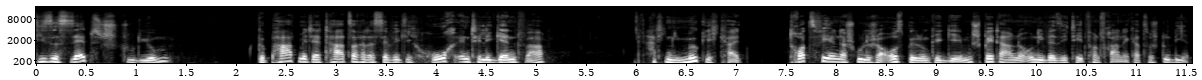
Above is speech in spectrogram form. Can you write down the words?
dieses Selbststudium, gepaart mit der Tatsache, dass er wirklich hochintelligent war, hat ihm die Möglichkeit, trotz fehlender schulischer Ausbildung gegeben, später an der Universität von Franeker zu studieren.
